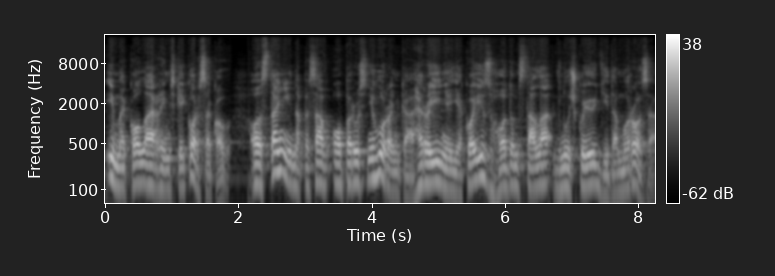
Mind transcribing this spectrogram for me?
і Микола Римський Корсаков. Останній написав оперу Снігуронька, героїня якої згодом стала внучкою Діда Мороза.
